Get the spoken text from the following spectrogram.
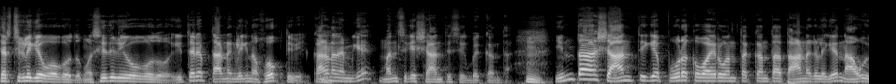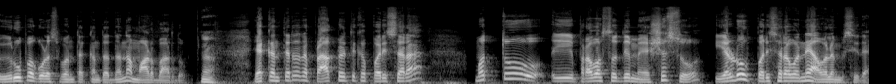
ಚರ್ಚ್ಗಳಿಗೆ ಹೋಗೋದು ಮಸೀದಿಗಳಿಗೆ ಹೋಗೋದು ಇತರೆ ತಾಣಗಳಿಗೆ ನಾವು ಹೋಗ್ತೀವಿ. ಕಾರಣ ನಮಗೆ ಮನಸ್ಸಿಗೆ ಶಾಂತಿ ಸಿಗಬೇಕಂತ. ಇಂತಹ ಶಾಂತಿಗೆ ಪೂರಕವಾಗಿರುವಂತಕ್ಕಂಥ ತಾಣಗಳಿಗೆ ನಾವು ವಿರೂಪಗೊಳಿಸುವಂತಕ್ಕಂಥದ್ದನ್ನು ಮಾಡಬಾರ್ದು. ಯಾಕಂತ ಹೇಳಿದ್ರೆ ಪ್ರಾಕೃತಿಕ ಪರಿಸರ ಮತ್ತು ಈ ಪ್ರವಾಸೋದ್ಯಮ ಯಶಸ್ಸು ಎರಡೂ ಪರಿಸರವನ್ನೇ ಅವಲಂಬಿಸಿದೆ.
